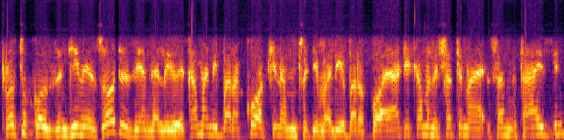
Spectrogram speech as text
protocol zingine zote ziangaliwe kama ni barakoa kila mtu ajivalie barakoa yake kama ni sanitizing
